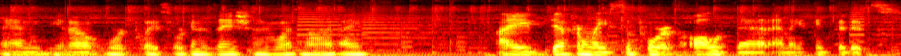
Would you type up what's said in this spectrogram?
and you know workplace organization and whatnot. I I definitely support all of that, and I think that it's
